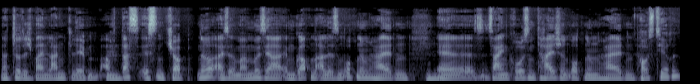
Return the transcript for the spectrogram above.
natürlich mein Landleben. Auch das ist ein Job. Ne? Also man muss ja im Garten alles in Ordnung halten, äh, seinen großen Teich in Ordnung halten. Haustiere?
